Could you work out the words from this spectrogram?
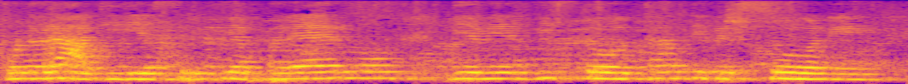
onorati di essere qui a Palermo, di aver visto tante persone,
